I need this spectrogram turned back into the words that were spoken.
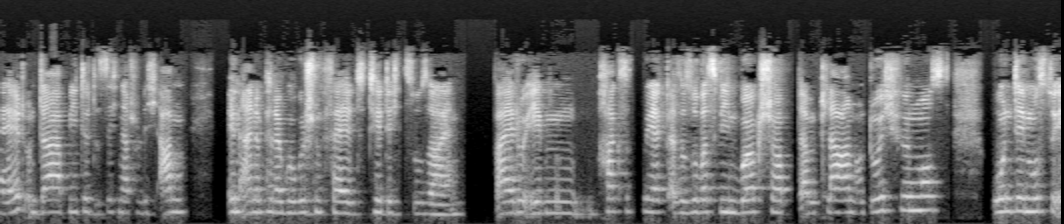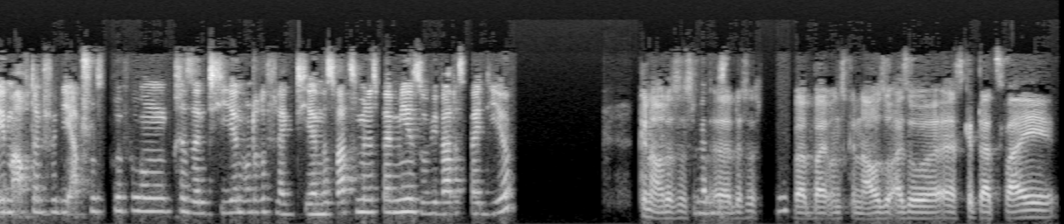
Feld. Und da bietet es sich natürlich an, in einem pädagogischen Feld tätig zu sein weil du eben ein Praxisprojekt, also sowas wie ein Workshop dann planen und durchführen musst. Und den musst du eben auch dann für die Abschlussprüfung präsentieren und reflektieren. Das war zumindest bei mir so. Wie war das bei dir? Genau, das ist, äh, das ist bei, bei, uns genauso. Also äh, es gibt da zwei,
